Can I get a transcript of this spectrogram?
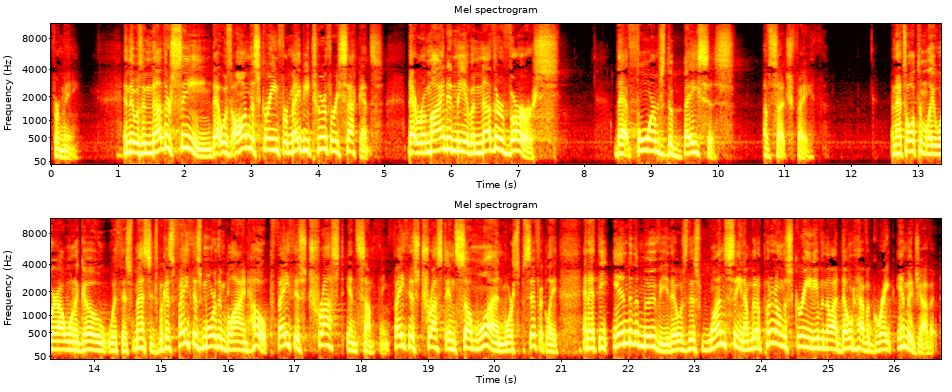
for me. And there was another scene that was on the screen for maybe two or three seconds that reminded me of another verse that forms the basis of such faith. And that's ultimately where I want to go with this message because faith is more than blind hope. Faith is trust in something. Faith is trust in someone more specifically. And at the end of the movie, there was this one scene. I'm going to put it on the screen even though I don't have a great image of it.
